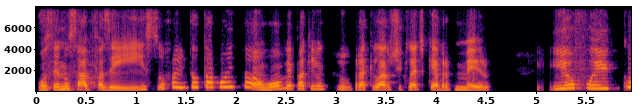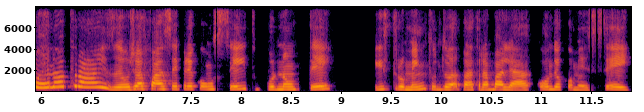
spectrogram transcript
você não sabe fazer isso. Eu falei, então tá bom então, vamos ver para que lado o chiclete quebra primeiro. E eu fui correndo atrás. Eu já passei preconceito por não ter instrumento para trabalhar. Quando eu comecei,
